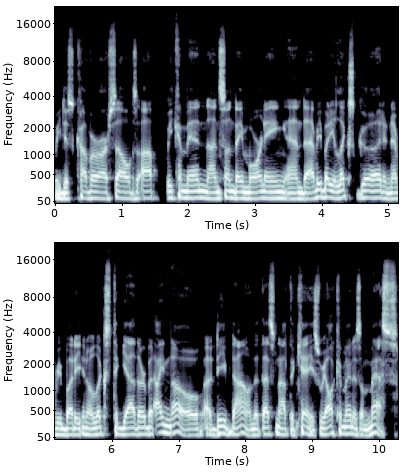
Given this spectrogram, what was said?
We just cover ourselves up. We come in on Sunday morning and everybody looks good and everybody, you know, looks together. But I know uh, deep down that that's not the case. We all come in as a mess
